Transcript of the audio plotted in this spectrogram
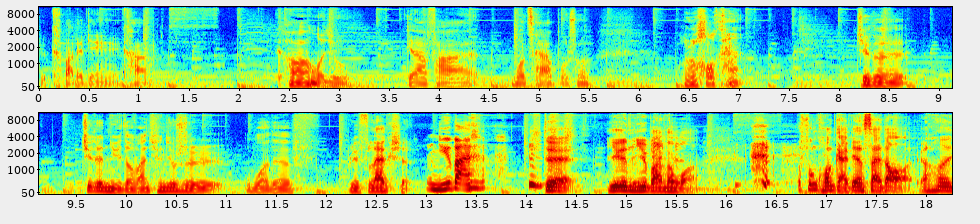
就把这电影给看了，看完我就给他发 WhatsApp，我说我说好看，这个这个女的完全就是我的 reflection 女版，对，一个女版的我，疯狂改变赛道，然后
